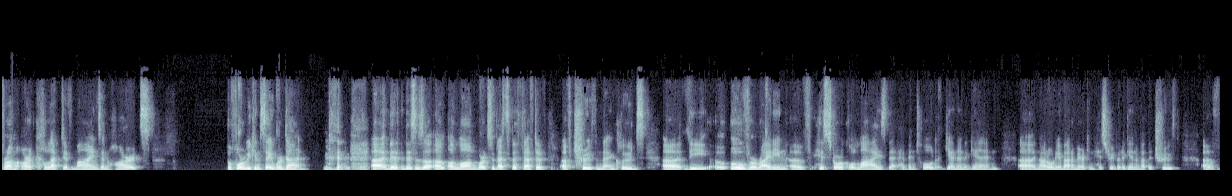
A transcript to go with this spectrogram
from our collective minds and hearts before we can say we're done? Mhm. uh, th- this is a, a, a long work. So that's the theft of, of truth, and that includes uh, the overriding of historical lies that have been told again and again, uh, not only about American history, but again about the truth of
